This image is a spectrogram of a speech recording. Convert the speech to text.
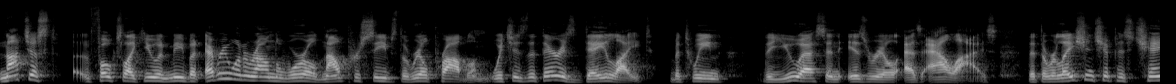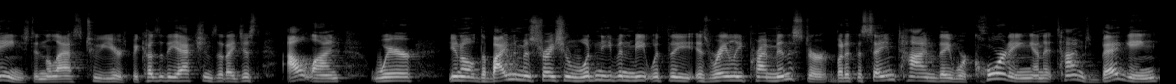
not just uh, folks like you and me, but everyone around the world now perceives the real problem, which is that there is daylight between the U.S. and Israel as allies, that the relationship has changed in the last two years because of the actions that I just outlined, where you know, the Biden administration wouldn't even meet with the Israeli prime minister, but at the same time, they were courting and at times begging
